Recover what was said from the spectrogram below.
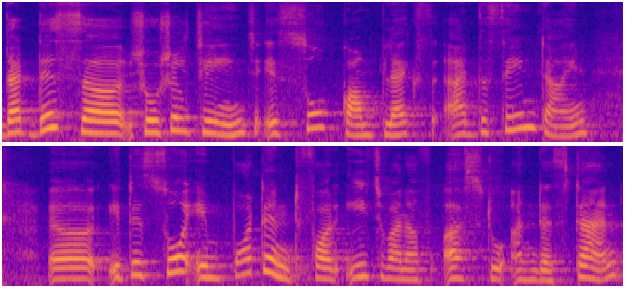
that this uh, social change is so complex at the same time uh, it is so important for each one of us to understand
